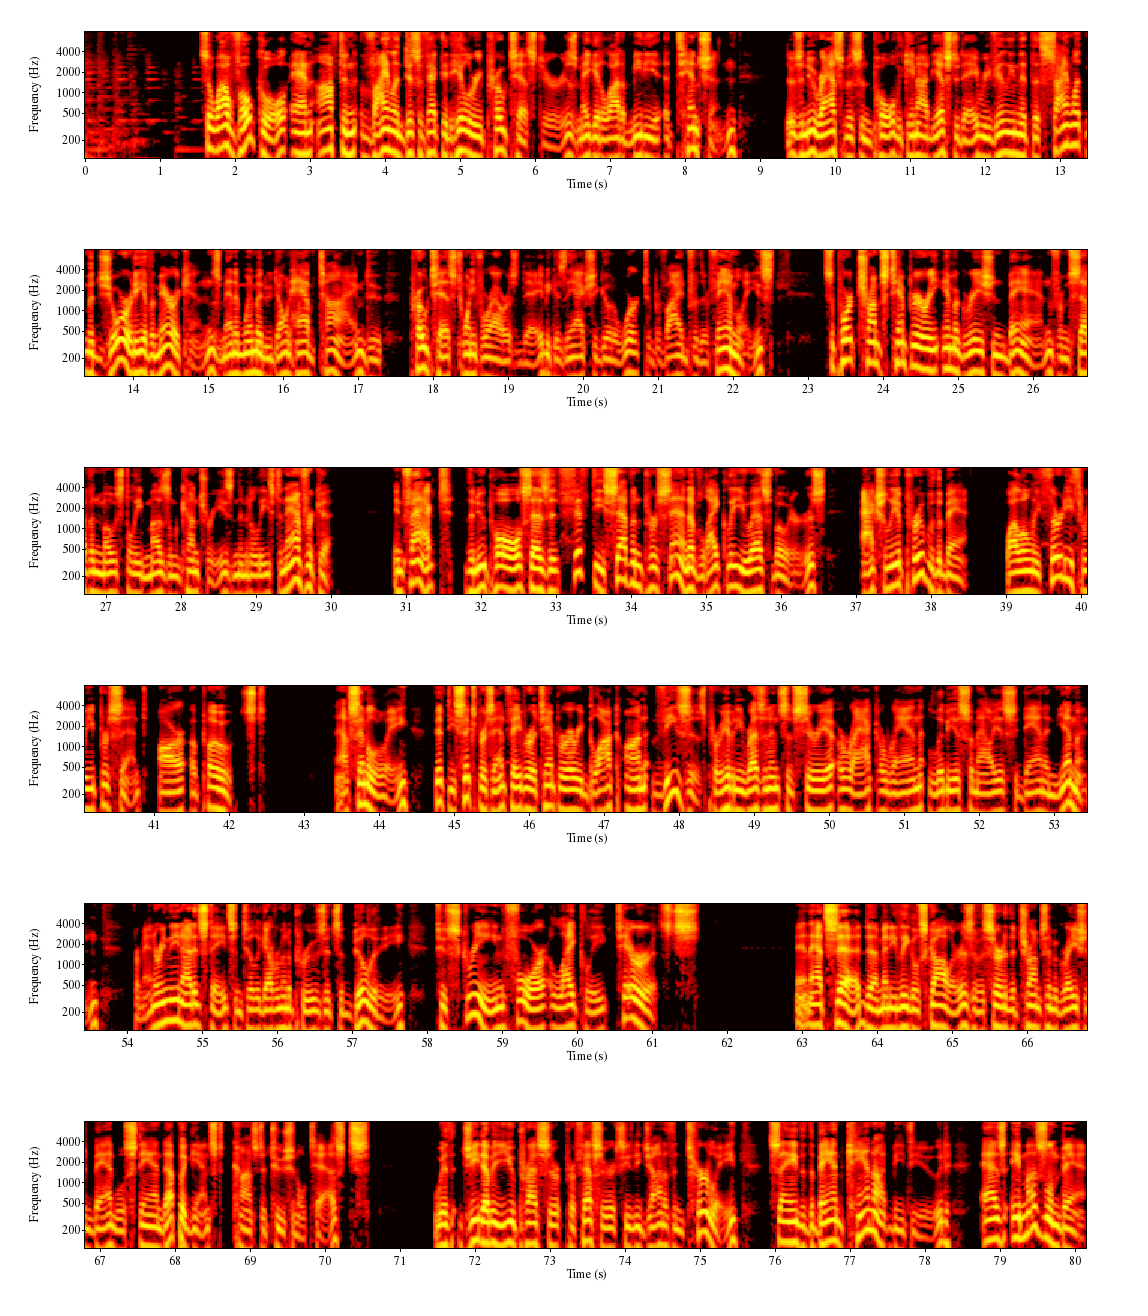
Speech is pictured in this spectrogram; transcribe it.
So, while vocal and often violent, disaffected Hillary protesters may get a lot of media attention, there's a new Rasmussen poll that came out yesterday revealing that the silent majority of Americans, men and women who don't have time to protest 24 hours a day because they actually go to work to provide for their families, support Trump's temporary immigration ban from seven mostly Muslim countries in the Middle East and Africa. In fact, the new poll says that 57% of likely U.S. voters actually approve of the ban, while only 33% are opposed. Now, similarly, 56% favor a temporary block on visas prohibiting residents of Syria, Iraq, Iran, Libya, Somalia, Sudan, and Yemen from entering the United States until the government approves its ability to screen for likely terrorists. And that said, uh, many legal scholars have asserted that Trump's immigration ban will stand up against constitutional tests with GWU professor, professor excuse me, Jonathan Turley saying that the ban cannot be viewed as a Muslim ban,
